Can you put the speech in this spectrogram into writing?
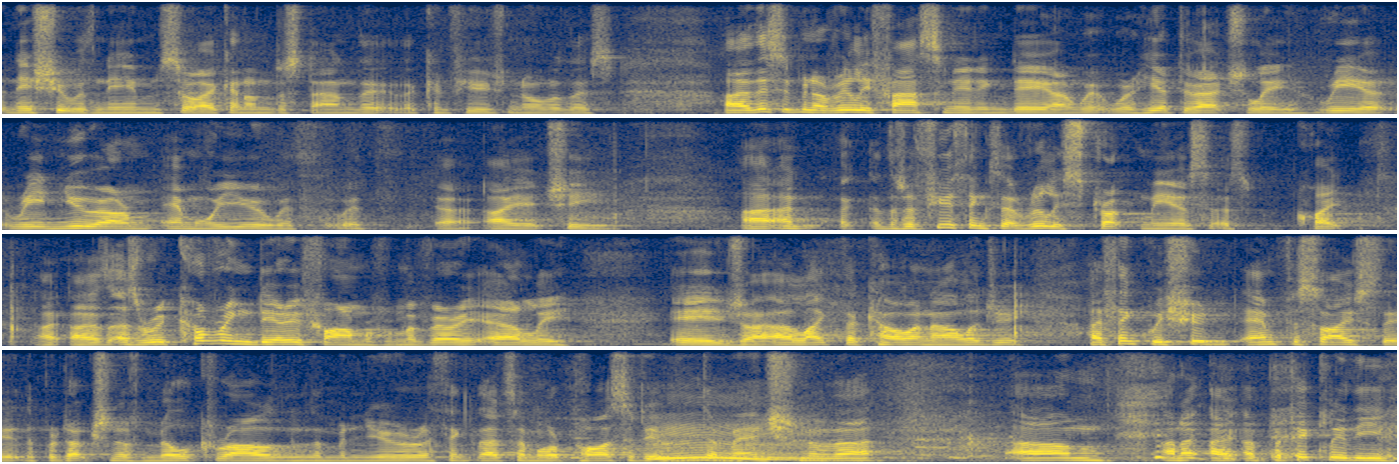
an issue with names, so I can understand the, the confusion over this. Uh, this has been a really fascinating day. Uh, we're, we're here to actually re, renew our MOU with, with uh, IHE. Uh, and uh, there's a few things that really struck me as, as quite, as, as, a recovering dairy farmer from a very early age. I, I like the cow analogy. I think we should emphasize the, the production of milk rather than the manure. I think that's a more positive mm. dimension of that. Um, and I, I, particularly the,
